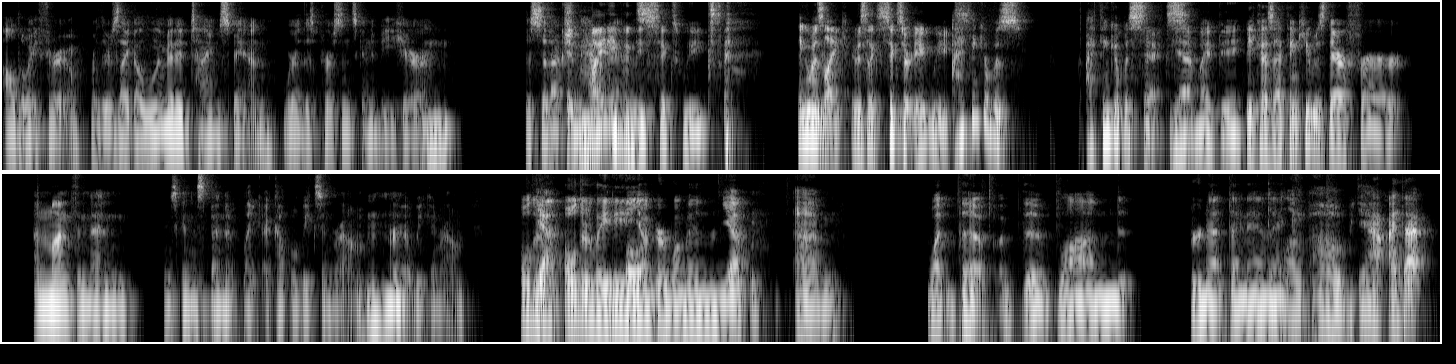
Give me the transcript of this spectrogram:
all the way through. Where there's like a limited time span where this person's going to be here. Mm. The seduction. it might even be six weeks. I think it was like. it was like six or eight weeks. I think it was. I think it was six. yeah, it might be. Because I think he was there for a month and then he was going to spend like a couple weeks in Rome Mhm. or a week in Rome. Older Yeah. older lady, Ol- younger woman. Yep. Um. What the the blonde brunette The dynamic? blonde- oh yeah, I that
